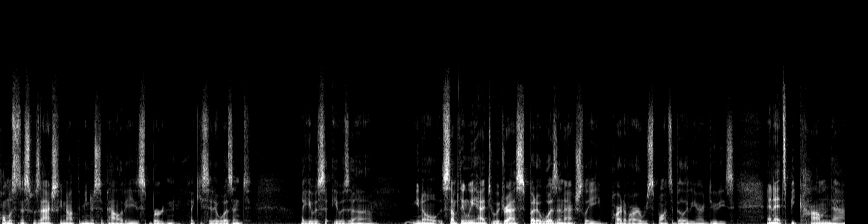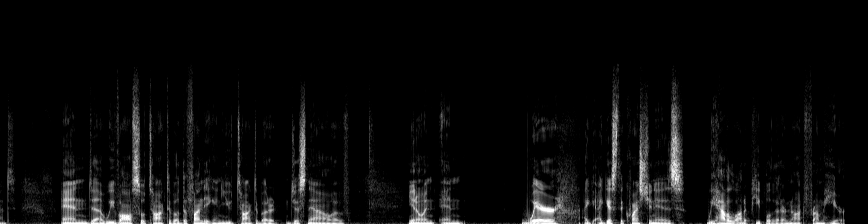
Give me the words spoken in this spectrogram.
homelessness was actually not the municipality's burden. Like you said, it wasn't like it was. It was a you know something we had to address, but it wasn't actually part of our responsibility our duties. And it's become that. And uh, we've also talked about the funding, and you talked about it just now of, you know, and and where I, I guess the question is we have a lot of people that are not from here.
